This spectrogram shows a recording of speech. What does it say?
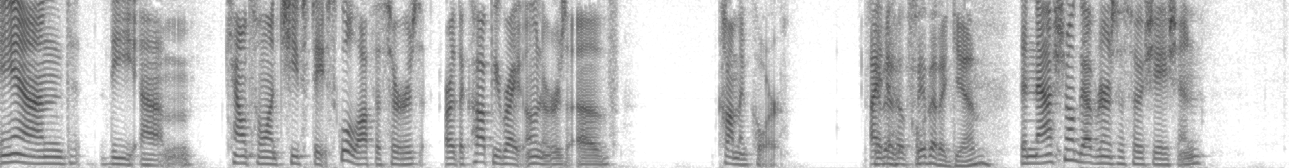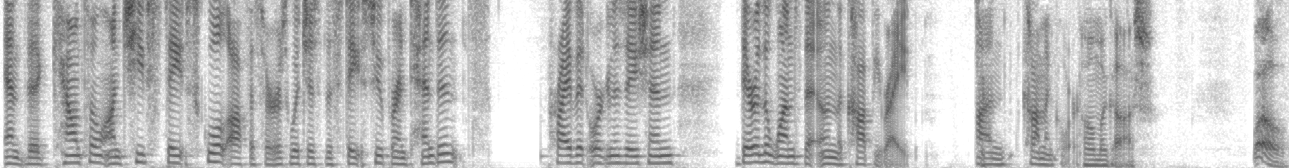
and the um, Council on Chief State School Officers are the copyright owners of Common Core. Say, Idaho that, say that again. The National Governors Association and the Council on Chief State School Officers, which is the state superintendent's private organization, they're the ones that own the copyright on Common Core. Oh my gosh. Whoa,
